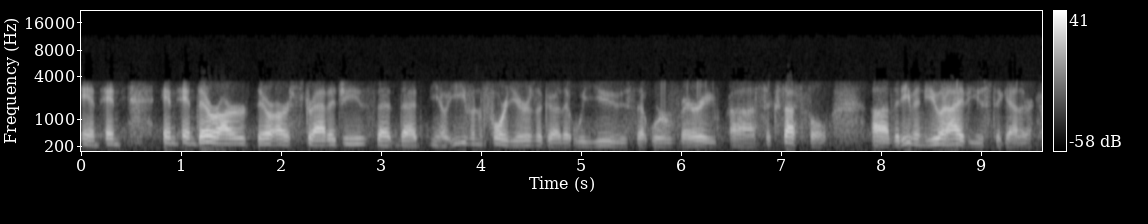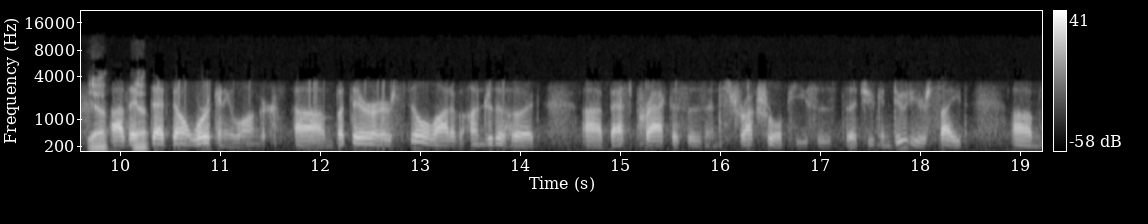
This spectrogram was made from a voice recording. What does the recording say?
And and and and there are there are strategies that that you know even four years ago that we used that were very uh, successful uh, that even you and I have used together yeah, uh, that yeah. that don't work any longer. Um, but there are still a lot of under the hood uh, best practices and structural pieces that you can do to your site. Um,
